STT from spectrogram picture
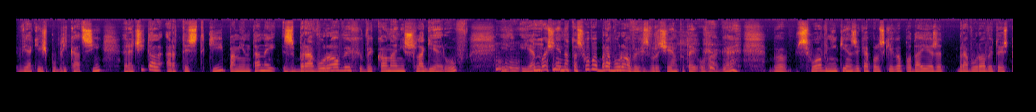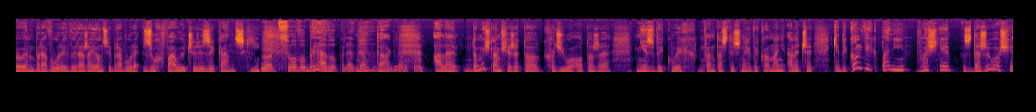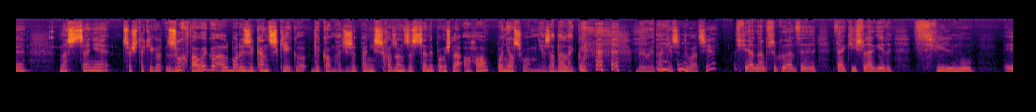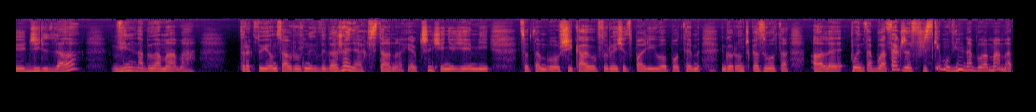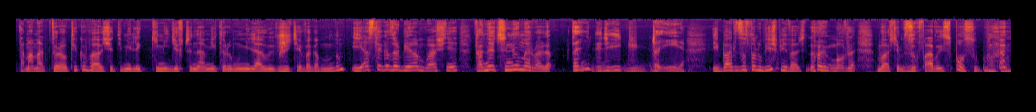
w jakiejś publikacji. Recital artystki pamiętanej z brawurowych wykonań szlagierów. I, I ja właśnie na to słowo brawurowych zwróciłem tutaj uwagę, bo słownik języka polskiego podaje, że brawurowy to jest pełen brawury, wyrażający brawurę zuchwały czy ryzykancki. No słowo brawo, prawda? Prawda? Tak, ale domyślam się, że to chodziło o to, że niezwykłych, fantastycznych wykonań, ale czy kiedykolwiek pani właśnie zdarzyło się na scenie coś takiego zuchwałego albo ryzykanckiego wykonać, że pani schodząc ze sceny pomyślała, oho, poniosło mnie za daleko. Były takie sytuacje? Śpiewa na przykład y, taki szlagier z filmu y, Gilda, Winna była mama traktująca o różnych wydarzeniach w Stanach, jak trzęsienie ziemi, co tam było, Chicago, które się spaliło, potem gorączka złota, ale puenta była tak, że wszystkiemu winna była mama. Ta mama, która opiekowała się tymi lekkimi dziewczynami, które umilały życie wagabundom. I ja z tego zrobiłam właśnie taneczny numer? I bardzo to lubię śpiewać. No, może właśnie w zuchwały sposób. Mhm.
